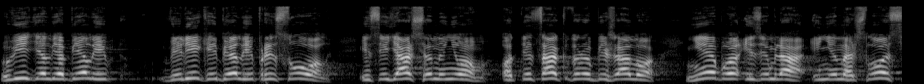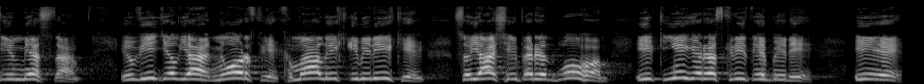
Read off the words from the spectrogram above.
Увидел я белый, великий белый престол, и сидящего на нем, от лица которого бежало небо и земля, и не нашлось им места. И увидел я мертвых, малых и великих, стоящих перед Богом, и книги раскрыты были. И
